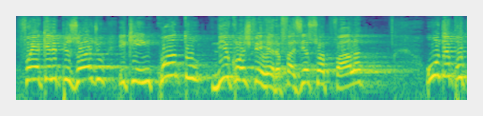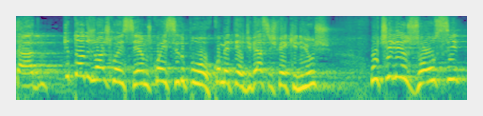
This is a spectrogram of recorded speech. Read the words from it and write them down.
Foi aquele episódio em que, enquanto Nicolas Ferreira fazia sua fala, um deputado, que todos nós conhecemos, conhecido por cometer diversas fake news, utilizou-se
